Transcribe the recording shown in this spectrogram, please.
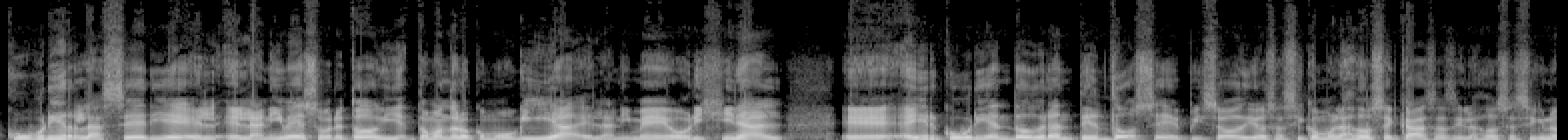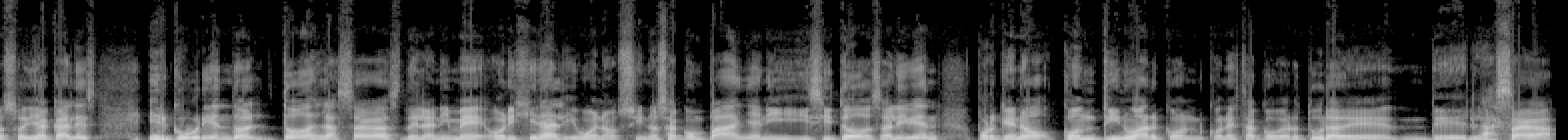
cubrir la serie, el, el anime sobre todo, y tomándolo como guía, el anime original. Eh, e ir cubriendo durante 12 episodios, así como las 12 casas y los 12 signos zodiacales, ir cubriendo todas las sagas del anime original. Y bueno, si nos acompañan y, si todo sale bien, ¿por qué no continuar con, con esta cobertura de, de la saga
